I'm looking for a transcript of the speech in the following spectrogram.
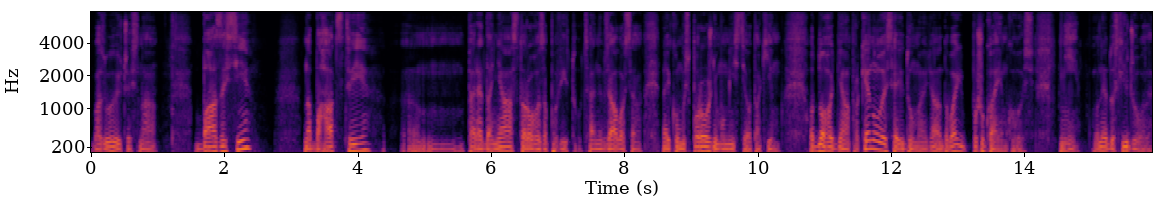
базуючись на базисі, на багатстві ем, передання старого заповіту. Це не взялося на якомусь порожньому місці, отак їм. Одного дня прокинулися і думають, а давай пошукаємо когось. Ні, вони досліджували,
